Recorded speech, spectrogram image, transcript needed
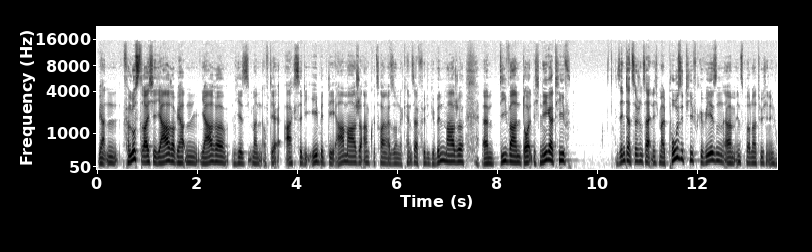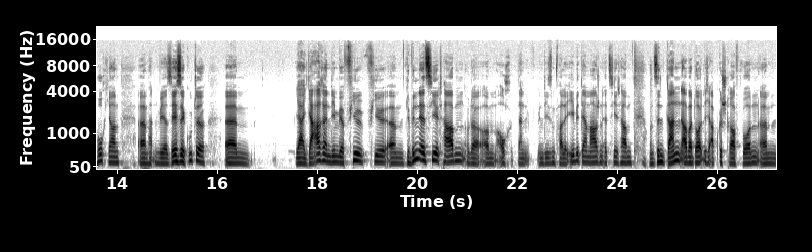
wir hatten verlustreiche Jahre, wir hatten Jahre, hier sieht man auf der Achse die EBITDA-Marge angetragen, also eine Kennzahl für die Gewinnmarge. Ähm, die waren deutlich negativ sind da zwischenzeitlich mal positiv gewesen. Ähm, insbesondere natürlich in den Hochjahren ähm, hatten wir sehr, sehr gute ähm, ja, Jahre, in denen wir viel, viel ähm, Gewinn erzielt haben oder ähm, auch dann in diesem Falle EBITDA-Margen erzielt haben und sind dann aber deutlich abgestraft worden. Ähm,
